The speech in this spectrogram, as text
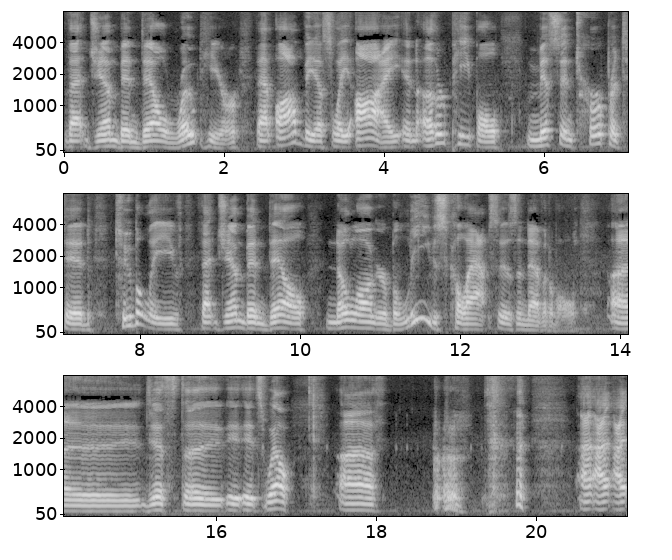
that Jem Bendell wrote here, that obviously I and other people misinterpreted to believe that Jem Bendell no longer believes collapse is inevitable. Uh, just, uh, it, it's, well, uh, I, I,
